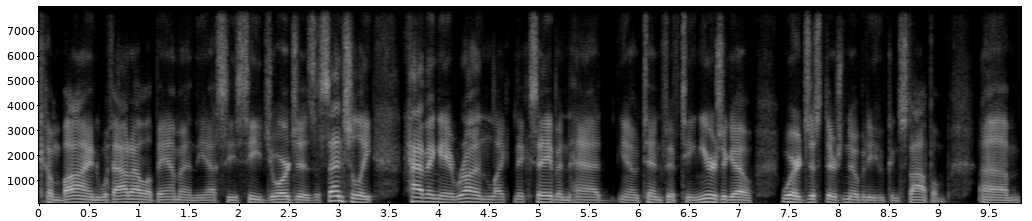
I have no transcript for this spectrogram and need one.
combined without Alabama and the SEC, Georgia is essentially having a run like Nick Saban had, you know, 10, 15 years ago, where just there's nobody who can stop them. Um,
